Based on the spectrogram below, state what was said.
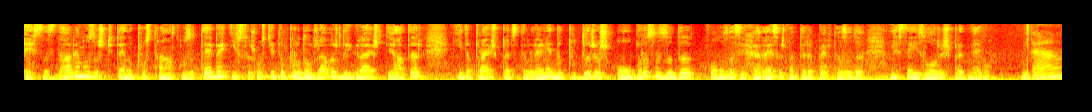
е създадено защитено пространство за тебе и всъщност ти да продължаваш да играеш театър и да правиш представление, да поддържаш образ, за да, да се харесаш на терапевта, за да не се изложиш пред него. Да,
